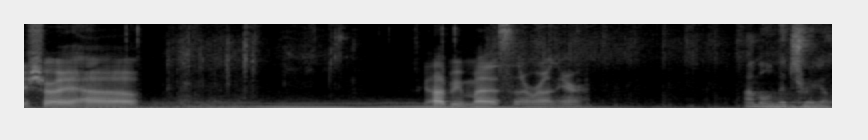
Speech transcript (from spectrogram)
Pretty sure I have There's gotta be medicine around here. I'm on the trail.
